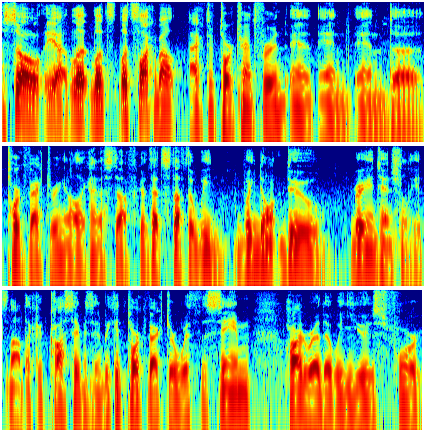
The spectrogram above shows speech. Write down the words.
So yeah, let, let's let's talk about active torque transfer and and and, and uh, torque vectoring and all that kind of stuff because that's stuff that we we don't do very intentionally. It's not like a cost savings thing. We could torque vector with the same hardware that we use for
